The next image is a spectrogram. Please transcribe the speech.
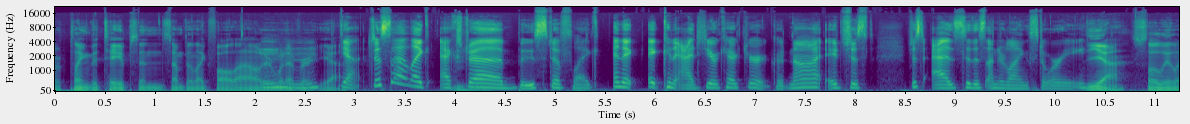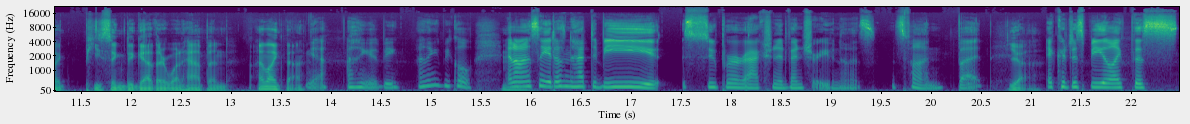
Or playing the tapes in something like Fallout or whatever. Mhm. Yeah. Yeah. Just that like extra boost of like and it, it can add to your character, it could not. It just just adds to this underlying story. Yeah. Slowly like piecing together what happened. I like that. Yeah. I think it'd be I think it'd be cool. Mm-hmm. And honestly it doesn't have to be super action adventure, even though it's it's fun. But Yeah. it could just be like this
